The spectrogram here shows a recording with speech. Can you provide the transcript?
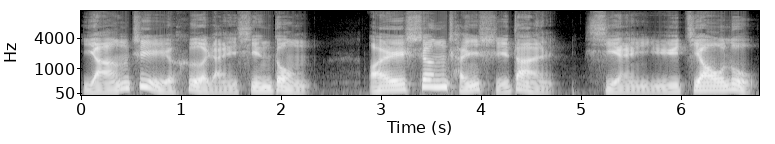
杨志赫然心动，而生辰时旦显于焦路。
